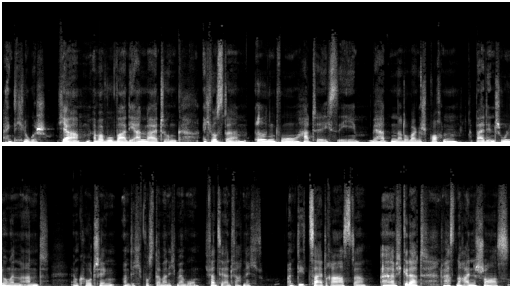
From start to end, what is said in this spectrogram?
Eigentlich logisch. Ja, aber wo war die Anleitung? Ich wusste, irgendwo hatte ich sie. Wir hatten darüber gesprochen bei den Schulungen und im Coaching und ich wusste aber nicht mehr wo. Ich fand sie einfach nicht. Und die Zeit raste. Dann habe ich gedacht, du hast noch eine Chance.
